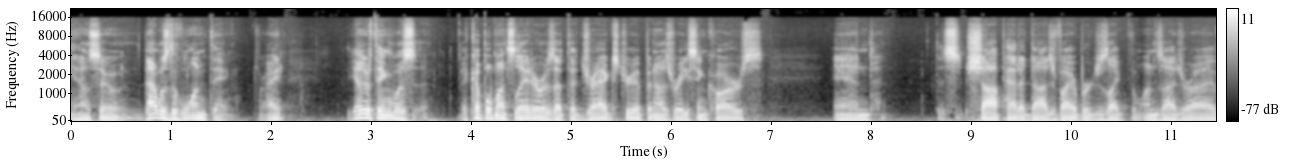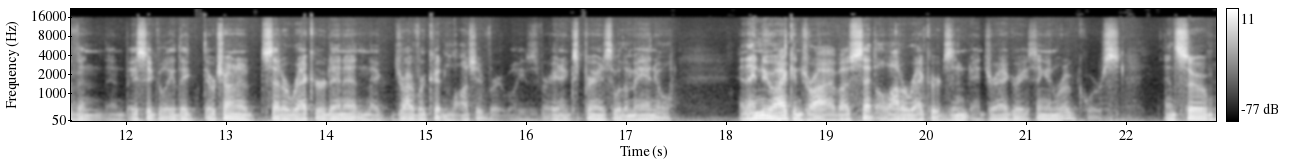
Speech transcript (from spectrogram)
You know, so that was the one thing, right? The other thing was a couple months later, I was at the drag strip and I was racing cars, and this shop had a Dodge Viper just like the ones I drive, and, and basically they, they were trying to set a record in it, and the driver couldn't launch it very well. He was very inexperienced with a manual, and they knew I can drive. I've set a lot of records in, in drag racing and road course, and so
